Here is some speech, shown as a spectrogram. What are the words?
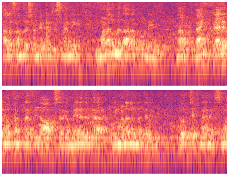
చాలా సంతోషం ఎక్కడ చూసినా ఈ మండలంలో దాదాపు నేను నా బ్యాంక్ క్యారియర్ మొత్తం క్లర్క్గా ఆఫీసర్గా మేనేజర్గా ఈ మండలంలో జరిగింది. ఎవరు చెప్పినా కానీ సుమా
